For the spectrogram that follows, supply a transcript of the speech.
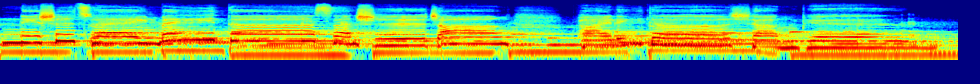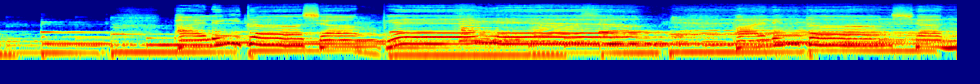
你是最美的三十张拍立得相片。拍立得相片，的想念。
